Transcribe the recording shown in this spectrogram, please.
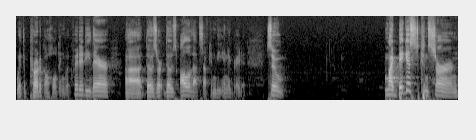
with the protocol holding liquidity there. Uh, those are, those, all of that stuff can be integrated. So my biggest concern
